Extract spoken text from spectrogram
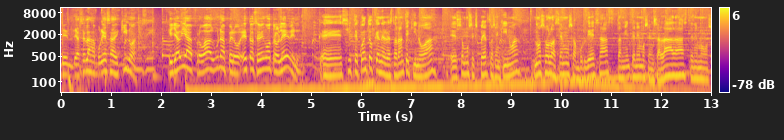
de, de hacer las hamburguesas de quinoa. Que ya había probado algunas, pero esto se ve en otro level. Eh, sí, te cuento que en el restaurante Quinoa eh, somos expertos en quinoa. No solo hacemos hamburguesas, también tenemos ensaladas, tenemos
